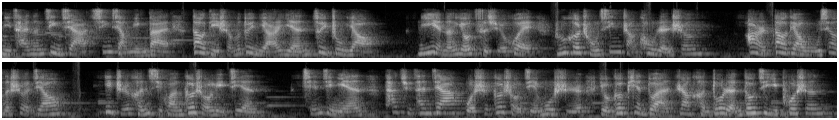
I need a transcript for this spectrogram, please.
你才能静下心想明白，到底什么对你而言最重要。你也能由此学会如何重新掌控人生。二，倒掉无效的社交。一直很喜欢歌手李健。前几年，他去参加《我是歌手》节目时，有个片段让很多人都记忆颇深。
